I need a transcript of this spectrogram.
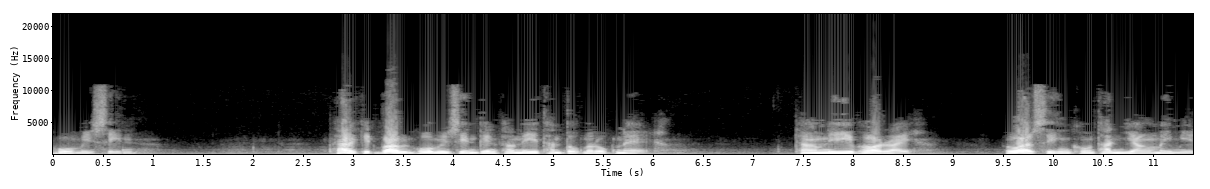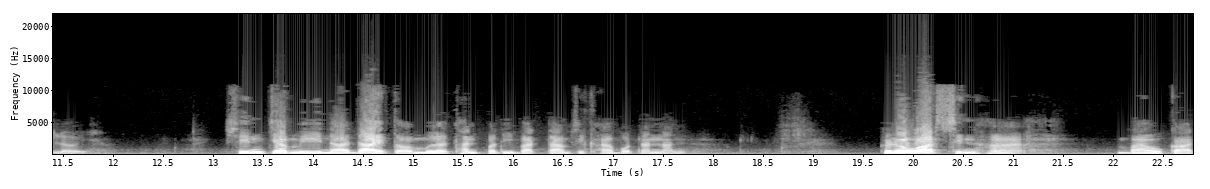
ผู้มีศีล ถ้าคิดว่าเป็นผู้มีศีลเพียงเท่านี้ท่านตกนรกแน่ ทางนี้เพราะอะไร เพราะว่าสิ่งของท่านยังไม่มีเลยศีลจะมีนาได้ต่อเมื่อท่านปฏิบัติตามสิกขาบทนั้นๆก็เรวาดศีลห้าบาโอกาส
